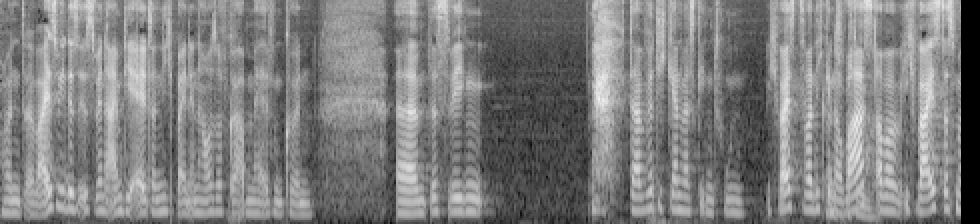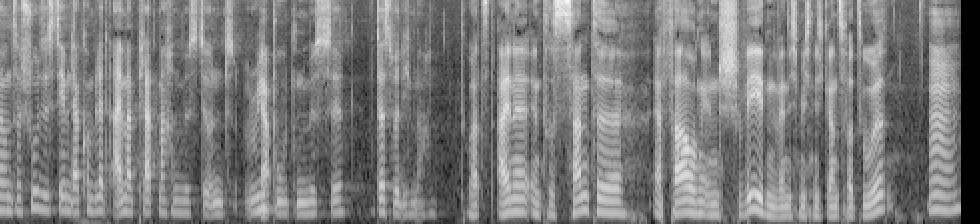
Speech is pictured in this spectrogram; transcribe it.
und äh, weiß, wie das ist, wenn einem die Eltern nicht bei den Hausaufgaben helfen können. Ähm, deswegen, da würde ich gern was gegen tun. Ich weiß zwar nicht Kann genau was, aber ich weiß, dass man unser Schulsystem da komplett einmal platt machen müsste und rebooten müsste. Das würde ich machen. Du hattest eine interessante Erfahrung in Schweden, wenn ich mich nicht ganz vertue. Mhm.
